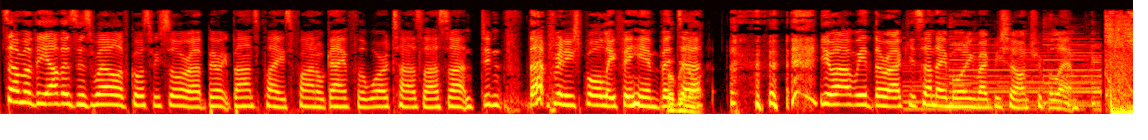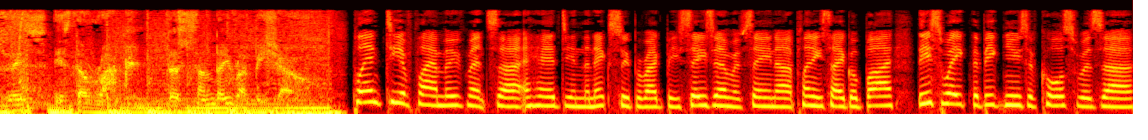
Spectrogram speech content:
some of the others as well. Of course, we saw uh, Berrick Barnes play his final game for the Waratahs last night, and didn't that finish poorly for him? But uh, you are with the Ruck, your Sunday morning rugby show on Triple M. This is The Ruck, the Sunday Rugby Show. Plenty of player movements uh, ahead in the next Super Rugby season. We've seen uh, plenty say goodbye. This week, the big news, of course, was uh,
